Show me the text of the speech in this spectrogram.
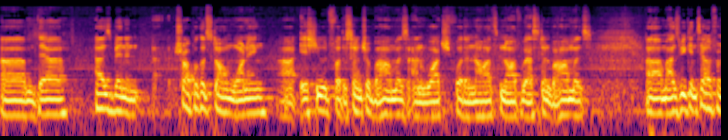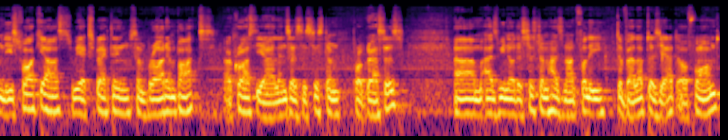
um, there has been a tropical storm warning uh, issued for the central Bahamas and watch for the north, northwestern Bahamas. Um, as we can tell from these forecasts, we're expecting some broad impacts across the islands as the system progresses. Um, as we know, the system has not fully developed as yet or formed,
